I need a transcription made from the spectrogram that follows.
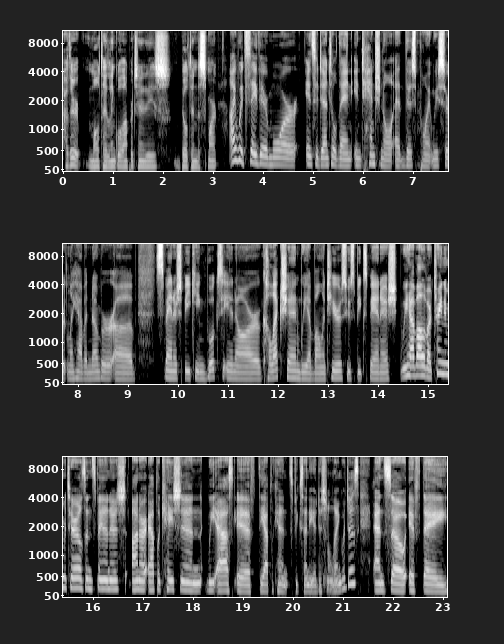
Are there multilingual opportunities built into SMART? I would say they're more incidental than intentional at this point. We certainly have a number of Spanish speaking books in our collection. We have volunteers who speak Spanish. We have all of our training materials in Spanish. On our application, we ask if the applicant speaks any additional languages. And so if they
